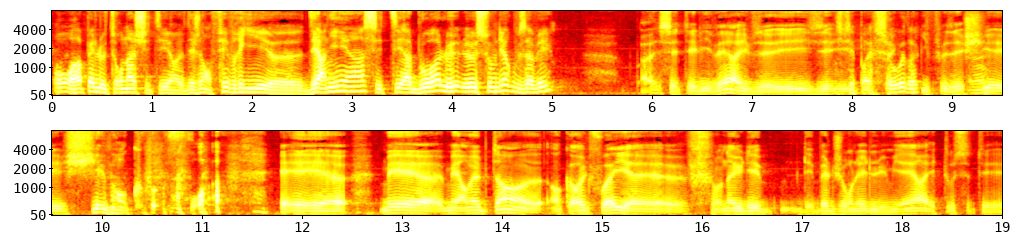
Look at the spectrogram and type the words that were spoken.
On rappelle, le tournage, c'était euh, déjà en février euh, dernier, hein, c'était à Blois. Le, souvenir que vous avez? C'était l'hiver, il faisait, il, pas chaud, il faisait chier, chier manco froid. Et, mais, mais en même temps, encore une fois, on a eu des, des, belles journées de lumière et tout, c'était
